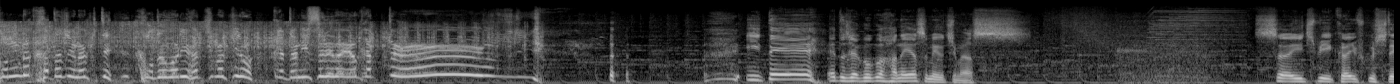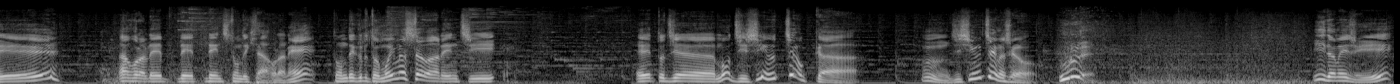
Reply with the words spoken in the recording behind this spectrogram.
こんな型じゃなくてこだわり鉢巻きの型にすればよかった。いてえっとじゃあここ羽休め打ちます。さあ HP 回復して。あほらレレレンチ飛んできた。ほらね。飛んでくると思いましたわレンチ。えっとじゃあもう自信打っちゃおっか。うん自信打っちゃいましょう。うるいいダメージ？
